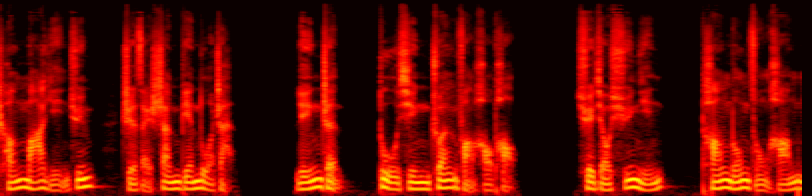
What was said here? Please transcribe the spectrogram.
乘马引军，只在山边落战。临阵。杜兴专放号炮，却叫徐宁、唐龙总行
